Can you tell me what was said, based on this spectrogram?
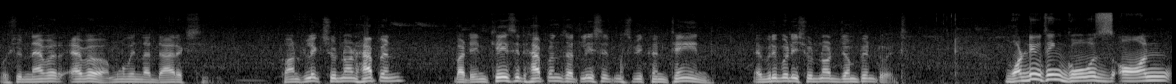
We should never ever move in that direction. Conflict should not happen, but in case it happens, at least it must be contained. Everybody should not jump into it. What do you think goes on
